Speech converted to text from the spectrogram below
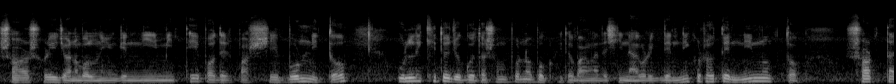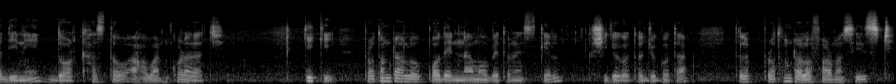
সরাসরি জনবল নিয়োগের নিমিত্তে পদের পাশে বর্ণিত, উল্লেখিত যোগ্যতা সম্পন্ন প্রকৃত বাংলাদেশী নাগরিকদের নিকট হতে নিম্নোক্ত শর্তাধীনে দরখাস্ত আহ্বান করা যাচ্ছে। কি কি? প্রথমটা হলো পদের নাম ও বেতনের স্কেল শিক্ষাগত যোগ্যতা। তাহলে প্রথমটা হলো ফার্মাসিস্ট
